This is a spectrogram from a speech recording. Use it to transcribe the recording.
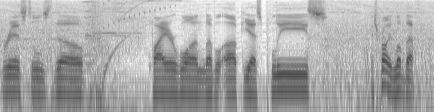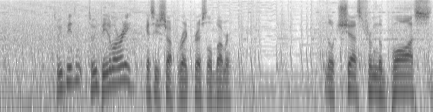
crystals, though. Fire wand, level up. Yes, please. I should probably love that. Do we beat him? Do we beat him already? I guess he just dropped a red crystal. Bummer. No chest from the boss.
